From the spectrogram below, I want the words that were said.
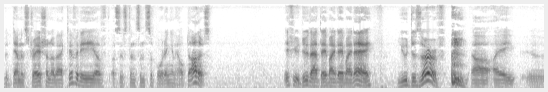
the demonstration of activity of assistance and supporting and help to others. If you do that day by day by day, you deserve uh, a uh,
